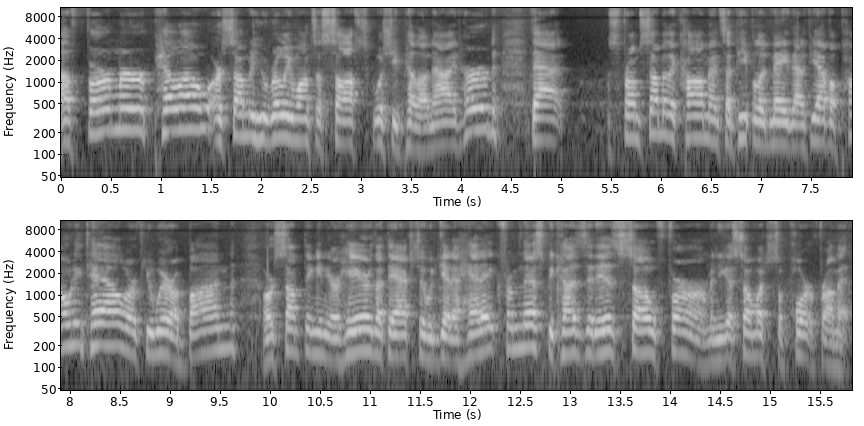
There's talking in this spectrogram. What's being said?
a firmer pillow or somebody who really wants a soft, squishy pillow. Now, I'd heard that from some of the comments that people had made that if you have a ponytail or if you wear a bun or something in your hair that they actually would get a headache from this because it is so firm and you get so much support from it.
